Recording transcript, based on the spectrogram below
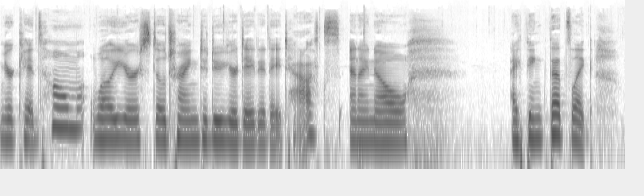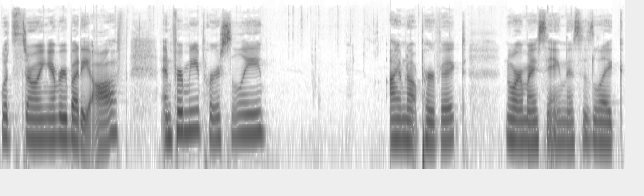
your kids home while you're still trying to do your day to day tasks. And I know I think that's like what's throwing everybody off. And for me personally, I'm not perfect, nor am I saying this is like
